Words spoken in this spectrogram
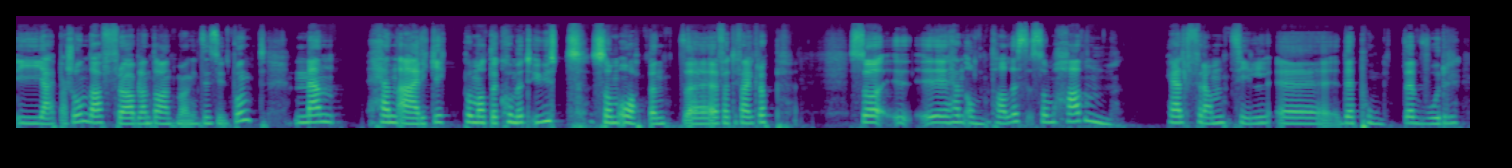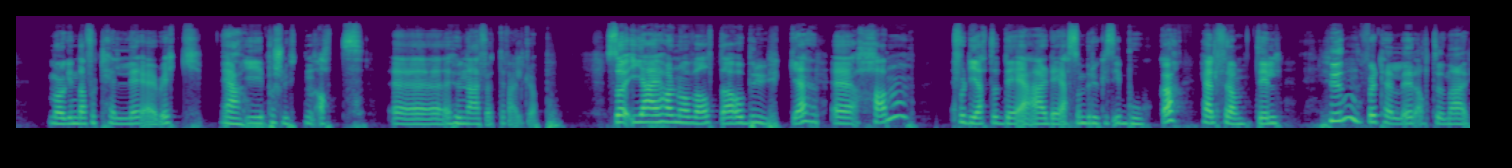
i jeg-person da, fra bl.a. Morgan sin synspunkt. Men hen er ikke på en måte kommet ut som åpent uh, født i feil kropp. Så uh, hen omtales som han helt fram til uh, det punktet hvor Morgan da forteller Eric Ja. i, på slutten at eh, hun er født i feil kropp. Så jeg har nå valgt da å bruke eh, han, fordi at det er det som brukes i boka, helt fram til hun forteller at hun er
